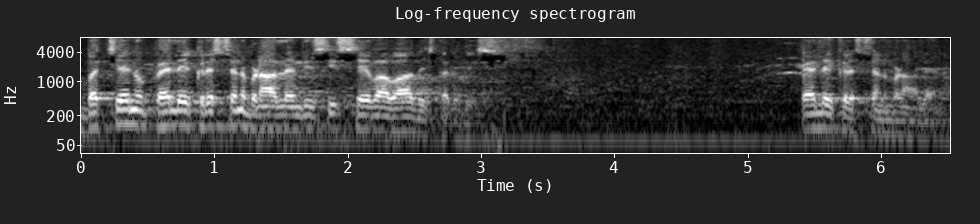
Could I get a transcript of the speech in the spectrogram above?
ਬੱਚੇ ਨੂੰ ਪਹਿਲੇ ਕ੍ਰਿਸਚਨ ਬਣਾ ਲੈਂਦੀ ਸੀ, ਸੇਵਾ ਬਾਅਦ ਵਿੱਚ ਕਰਦੀ ਸੀ। ਪਹਿਲੇ ਕ੍ਰਿਸਚਨ ਬਣਾ ਲੈਣਾ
